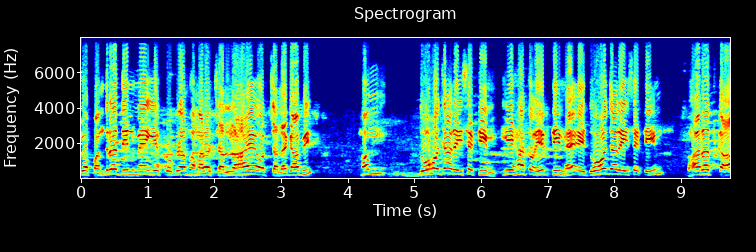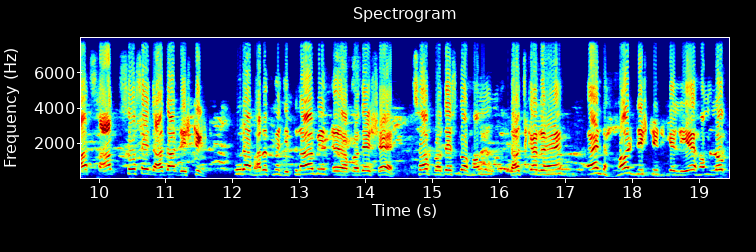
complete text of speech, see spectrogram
जो 15 दिन में ये प्रोग्राम हमारा चल रहा है और चलेगा भी। हम 2000 ऐसे टीम, ये यहाँ तो एक टीम है, ये 2000 ऐसे टीम भारत का 700 से ज़्यादा डिस्ट्रिक्ट पूरा भारत में जितना भी प्रदेश है, सब प्रदेश को हम टच कर रहे हैं एंड हर डिस्ट्रिक्ट के लिए हम लोग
